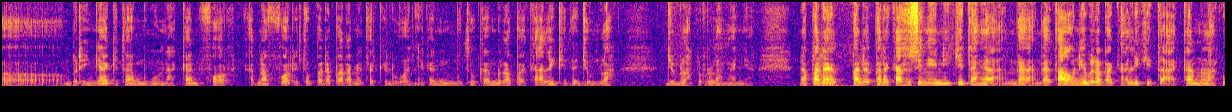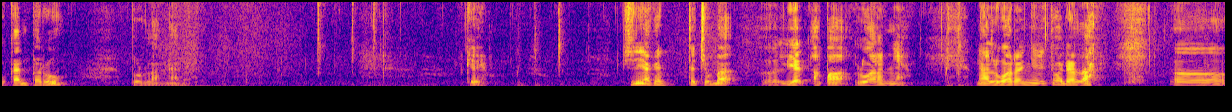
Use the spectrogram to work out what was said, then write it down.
uh, berhingga kita menggunakan for, karena for itu pada parameter keduanya kan membutuhkan berapa kali kita jumlah jumlah perulangannya. Nah pada pada pada kasus ini ini kita nggak nggak nggak tahu nih berapa kali kita akan melakukan peru perulangan. Oke. Sini akan kita coba uh, lihat apa luarannya. Nah, luarannya itu adalah uh,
